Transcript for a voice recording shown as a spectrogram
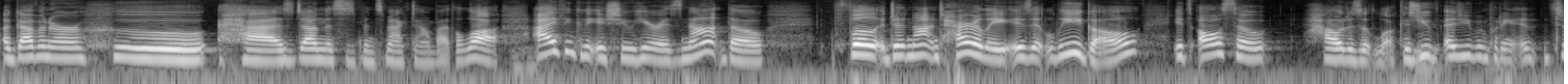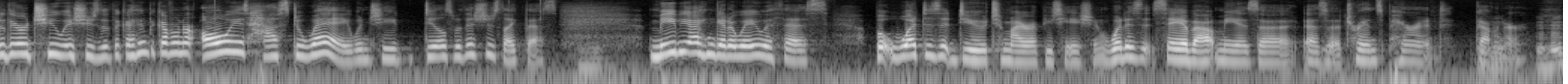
a governor who has done this has been smacked down by the law. Mm-hmm. I think the issue here is not, though, full, not entirely is it legal, it's also how does it look? As you've, mm-hmm. as you've been putting it. So there are two issues that the, I think the governor always has to weigh when she deals with issues like this. Mm-hmm. Maybe I can get away with this, but what does it do to my reputation? What does it say about me as a, as a transparent governor? Mhm.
